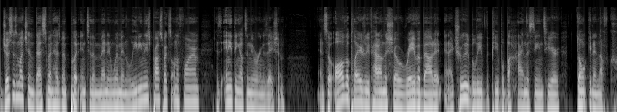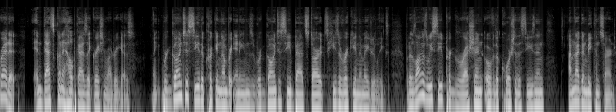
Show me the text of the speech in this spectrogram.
Just as much investment has been put into the men and women leading these prospects on the farm as anything else in the organization. And so all the players we've had on the show rave about it, and I truly believe the people behind the scenes here don't get enough credit. And that's going to help guys like Grayson Rodriguez. Like we're going to see the crooked number innings, we're going to see bad starts. He's a rookie in the major leagues. But as long as we see progression over the course of the season, I'm not going to be concerned.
